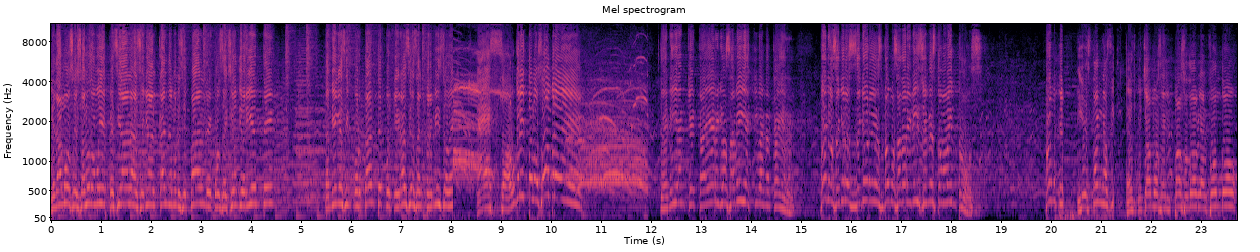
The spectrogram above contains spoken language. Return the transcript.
le damos el saludo muy especial al señor alcalde municipal de Concepción de Oriente. También es importante porque gracias al permiso de... ¡Eso! ¡Un grito a los hombres! Tenían que caer, yo sabía que iban a caer. Bueno, señoras y señores, vamos a dar inicio en estos momentos. Vamos que- Y están así. Escuchamos el paso doble al fondo.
